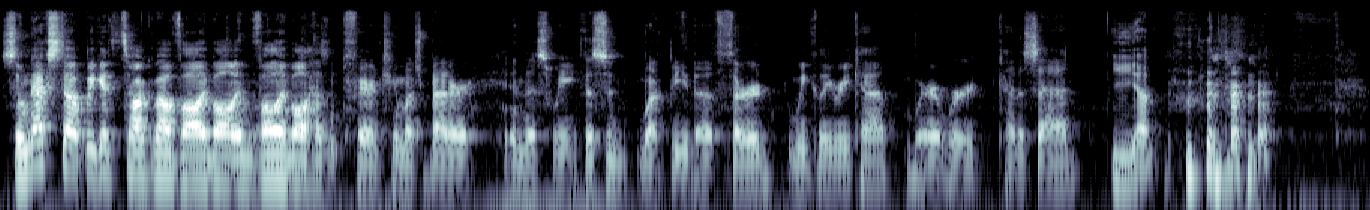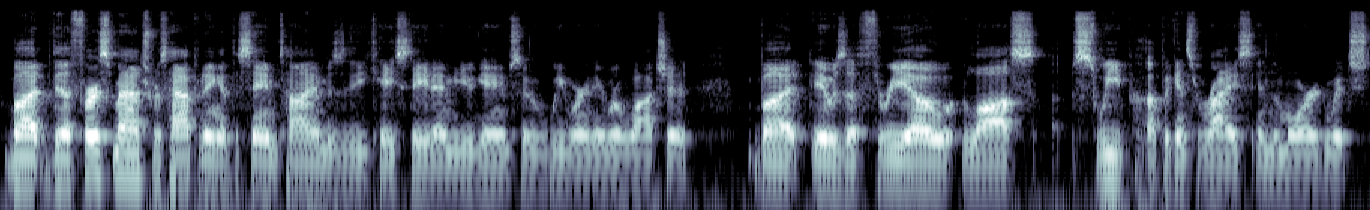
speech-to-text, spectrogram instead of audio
So next up, we get to talk about volleyball, and volleyball hasn't fared too much better in this week. This would what be the third weekly recap where we're kind of sad. Yep. But the first match was happening at the same time as the K State MU game, so we weren't able to watch it. But it was a 3 0 loss sweep up against Rice in the morgue, which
